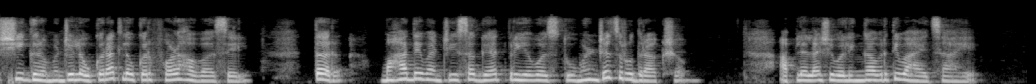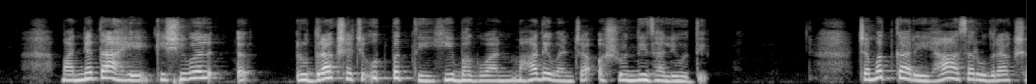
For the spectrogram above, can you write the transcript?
शीघ्र म्हणजे लवकरात लवकर फळ हवं असेल, तर महादेवांची सगळ्यात प्रिय वस्तू म्हणजेच रुद्राक्ष आपल्याला शिवलिंगावरती वाहायचं आहे. मान्यता आहे की शिव रुद्राक्षाची उत्पत्ती ही भगवान महादेवांच्या अश्रूंनी झाली होती. चमत्कारी हा असा रुद्राक्ष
